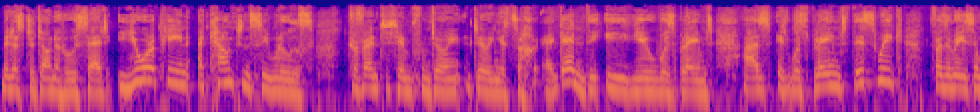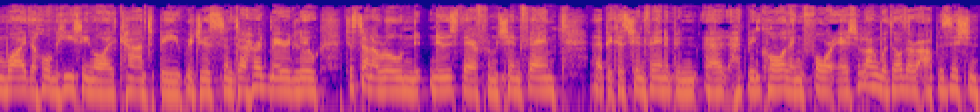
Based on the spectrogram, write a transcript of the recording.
Minister Donohoe said European accountancy rules prevented him from doing doing it. So again, the EU was blamed, as it was blamed this week for the reason why the home heating oil can't be reduced. And I heard Mary Lou just on our own news there from Sinn Féin, uh, because Sinn Féin had been uh, had been calling for it, along with other opposition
